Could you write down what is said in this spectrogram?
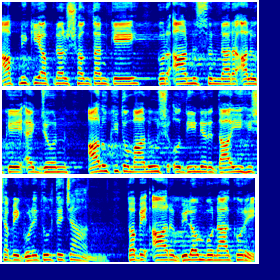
আপনি কি আপনার সন্তানকে কোরআন সুন্নার আলোকে একজন আলোকিত মানুষ ও দিনের দায়ী হিসাবে গড়ে তুলতে চান? তবে আর বিলম্ব না করে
